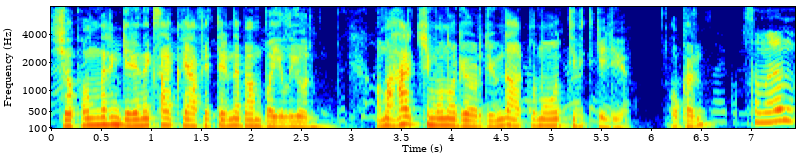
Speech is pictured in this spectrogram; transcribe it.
Japonların geleneksel kıyafetlerine ben bayılıyorum. Ama her kimono gördüğümde aklıma o tweet geliyor. Okarun. Sanırım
